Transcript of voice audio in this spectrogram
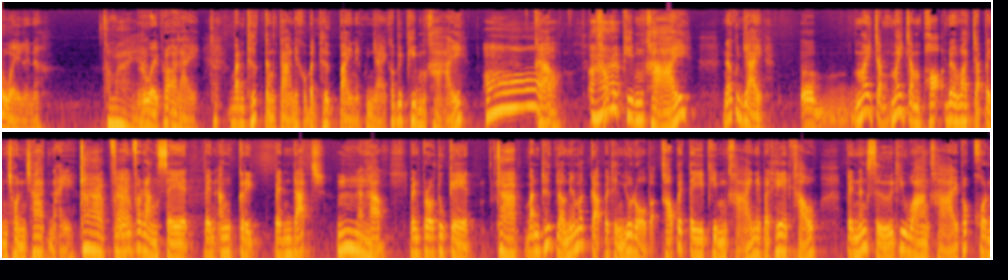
รวยเลยนะทำไมอะรวยเพราะอะไร บันทึกต่างๆ ที่เขาบันทึกไปเนี่ยคุณใหญ่เขาไปพิมพ์ขายอ๋อครับอ่ฮะเขาไปพิมพ์ขายนะคุณใหญ่เออไม่จำไม่จำเพาะด้วยว่าจะเป็นชนชาติไหนครับครัเป็บนฝรั่งเศส เป็นอังกฤษ เป็นดัตช์อืมนะครับ เป็นโปรตุเกส ครับบันทึกเหล่านี้เมื่อกลับไปถึงยุโรปอะเขาไปตีพิมพ์ขายในประเทศเขา เป็นหนังสือที่วางขาย เพราะคน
